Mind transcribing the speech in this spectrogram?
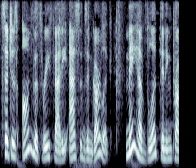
such as omega 3 fatty acids and garlic, may have blood thinning properties.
